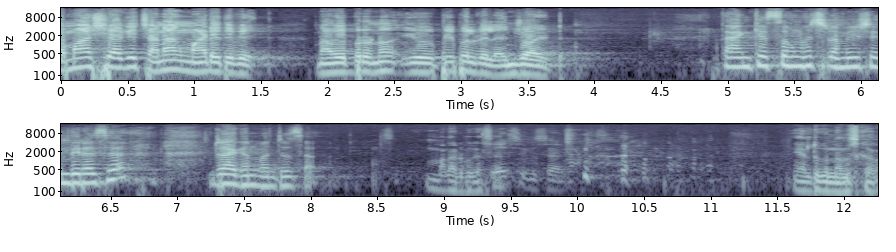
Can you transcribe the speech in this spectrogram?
ತಮಾಷೆಯಾಗಿ ಚೆನ್ನಾಗಿ ಮಾಡಿದ್ದೀವಿ ನಾವಿಬ್ಬರೂ you people will enjoy it thank you so much Ramesh Indira sir dragon Manju sir ಮಾತಾಡ್ಬೇಕು ಸರ್ ಎಲ್ರಿಗೂ ನಮಸ್ಕಾರ.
